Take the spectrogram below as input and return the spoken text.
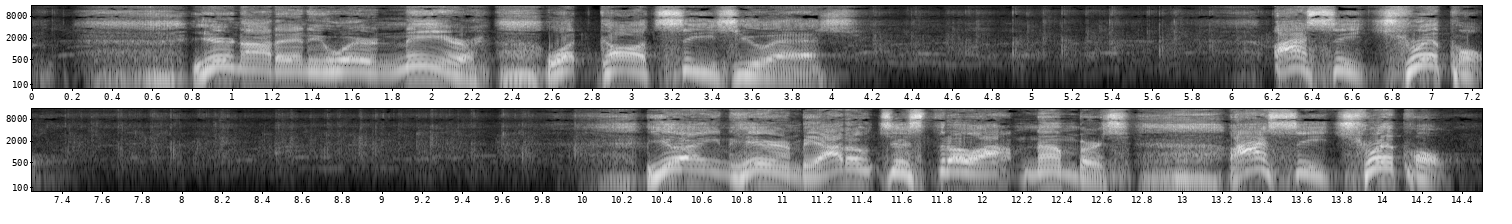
You're not anywhere near what God sees you as. I see triple. You ain't hearing me. I don't just throw out numbers. I see triple.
